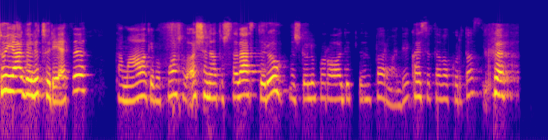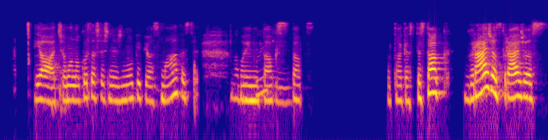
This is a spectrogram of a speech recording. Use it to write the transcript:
tu ją gali turėti, tą malą kaip papuošalą. Aš šiandien net už savęs turiu, aš galiu parodyti. Parodyk, kas į tavo kurtas? jo, čia mano kurtas, aš nežinau, kaip jos matosi. Labai toks, toks. Tokios tiesiog gražios, gražios.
